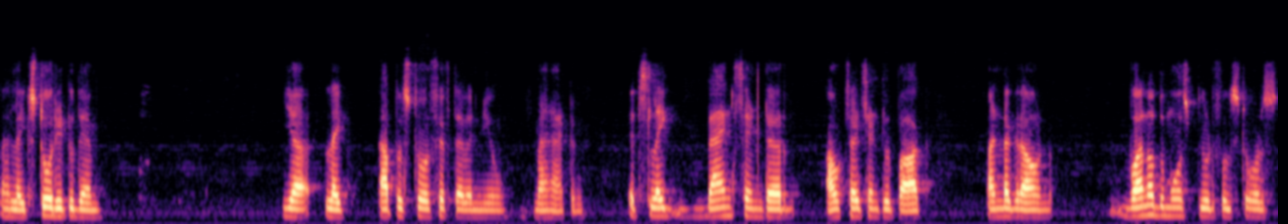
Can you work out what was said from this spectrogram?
uh, like story to them. Yeah like apple store fifth avenue manhattan it's like bank center outside central park underground one of the most beautiful stores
